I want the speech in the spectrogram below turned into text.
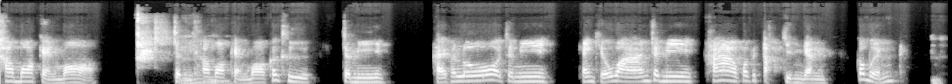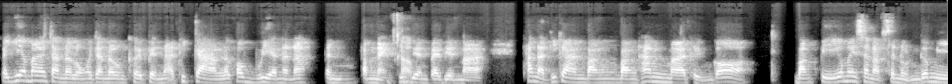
ข้าวหม้อแกงหม้อ จะมีข้าวหม้อแกงหม้อก็คือ จะมีไข่พะโล้จะมีแกงเขียวหวานจะมีข้าวก็ไปตักกินกัน ก็เหมือนไปเยี่ยมบ้านอาจารย์นรงค์อาจารย์นรงค์เคยเป็นอธิการแล้วก็เวียนอะนะเป็นตำแหน่งที่ครับเวียนไปเวียนมา ท่านอธิการบางบางท่านมาถึงก็บางปีก็ไม่สนับสนุนก็มี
